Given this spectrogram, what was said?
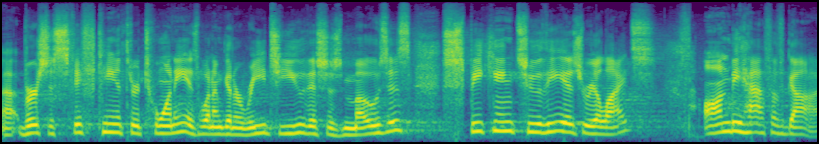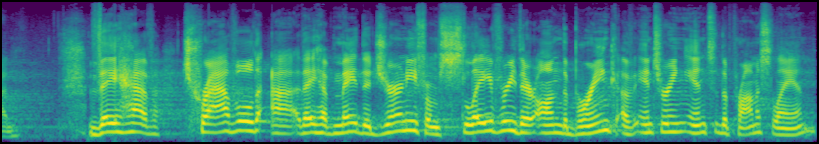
Uh, verses 15 through 20 is what I'm going to read to you. This is Moses speaking to the Israelites on behalf of God. They have traveled, uh, they have made the journey from slavery. They're on the brink of entering into the promised land.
